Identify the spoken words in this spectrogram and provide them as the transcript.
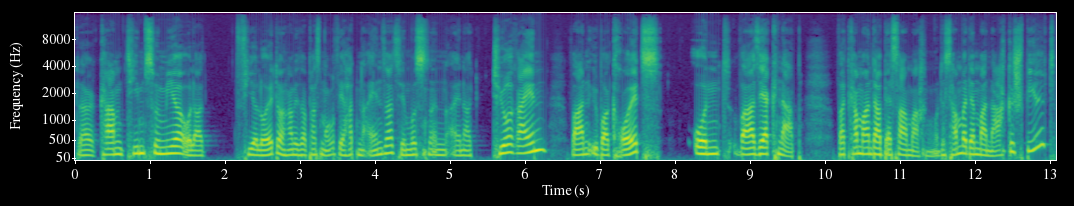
da kam ein Team zu mir oder vier Leute und haben gesagt, pass mal auf, wir hatten Einsatz, wir mussten in einer Tür rein, waren über Kreuz und war sehr knapp. Was kann man da besser machen? Und das haben wir dann mal nachgespielt,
